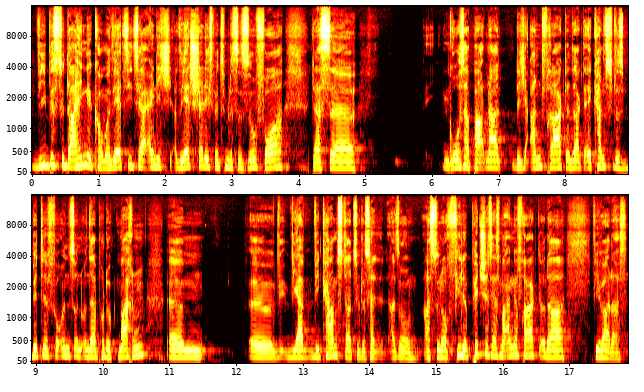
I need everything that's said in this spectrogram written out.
wie bist du da hingekommen? Also jetzt sieht's ja eigentlich, also jetzt stelle ich es mir zumindest so vor, dass äh, ein großer Partner dich anfragt und sagt, ey, kannst du das bitte für uns und unser Produkt machen? Ähm, äh, wie, ja, wie kam es dazu? Das hat, also hast du noch viele Pitches erstmal angefragt oder wie war das?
